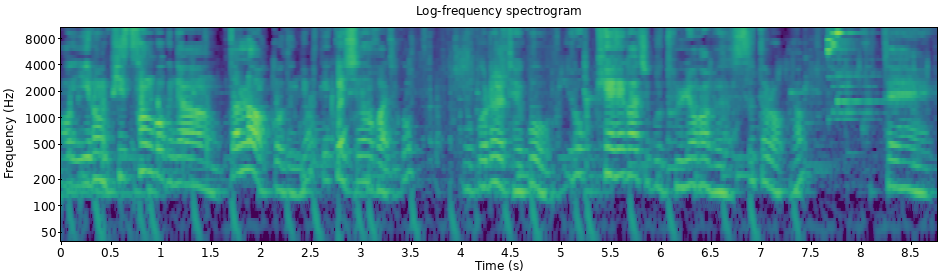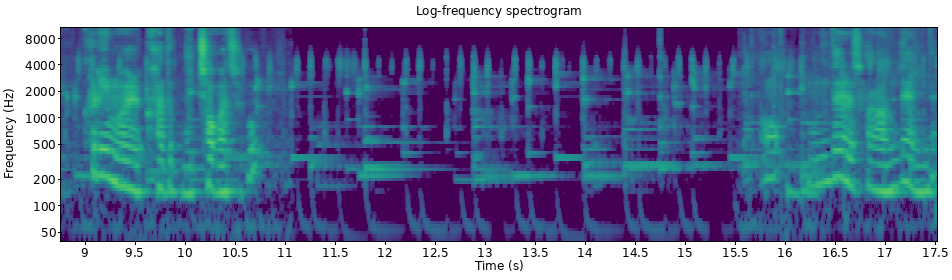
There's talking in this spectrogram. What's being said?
어, 이런 비슷한 거 그냥 잘라왔거든요 깨끗이 씻어가지고 요거를 대고 이렇게 해가지고 돌려가면서 쓰더라고요 겉에 크림을 가득 묻혀가지고 어? 몬데를 잘 안 되는데?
